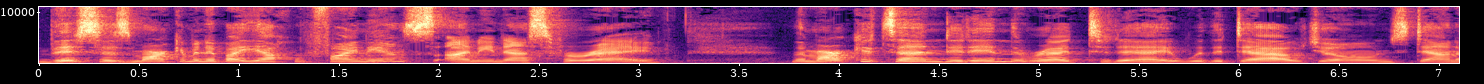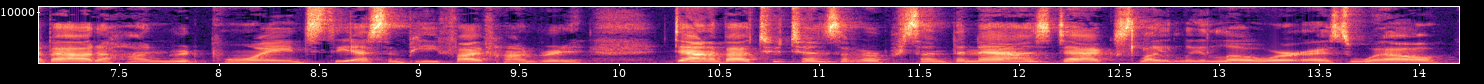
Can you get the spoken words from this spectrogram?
This is Market Minute by Yahoo Finance. I'm Ines Ferre. The markets ended in the red today with the Dow Jones down about 100 points, the S&P 500 down about two tenths of a percent, the Nasdaq slightly lower as well.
